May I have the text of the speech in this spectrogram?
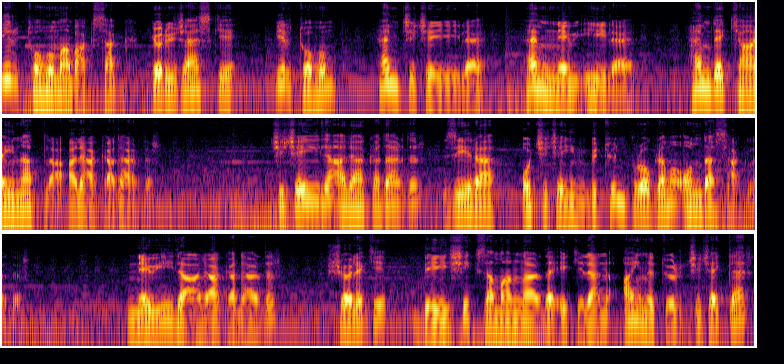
Bir tohuma baksak göreceğiz ki bir tohum hem çiçeğiyle hem nev'iyle hem de kainatla alakadardır. Çiçeğiyle alakadardır zira o çiçeğin bütün programı onda saklıdır. Neviyle alakadardır. Şöyle ki değişik zamanlarda ekilen aynı tür çiçekler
